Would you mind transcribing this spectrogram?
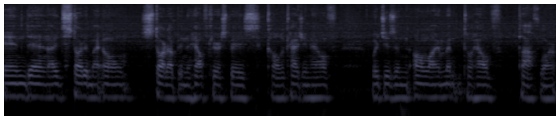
and then I started my own startup in the healthcare space called Kaijin Health, which is an online mental health platform,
